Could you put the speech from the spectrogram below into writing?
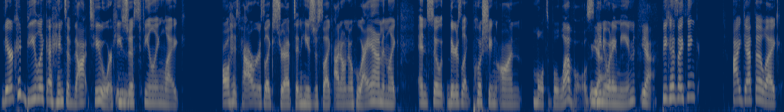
there could be like a hint of that too where he's Mm-hmm. just feeling like all his power is like stripped and he's just like I don't know who I am and like and so there's like pushing on multiple levels. Yeah. You know what I mean? Yeah. Because I think I get the like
